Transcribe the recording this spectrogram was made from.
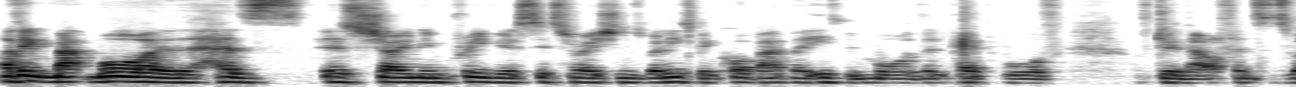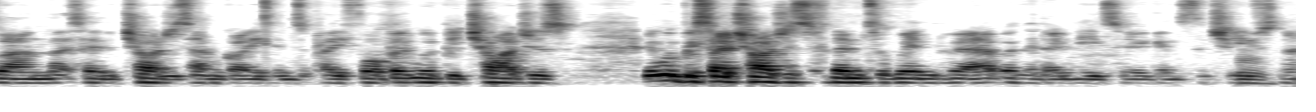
I think Matt Moore has has shown in previous situations when he's been quarterback that he's been more than capable of, of doing that offense as well. And let's say the Chargers haven't got anything to play for, but it would be Chargers. It would be so Chargers for them to win uh, when they don't need to against the Chiefs. Mm. No,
